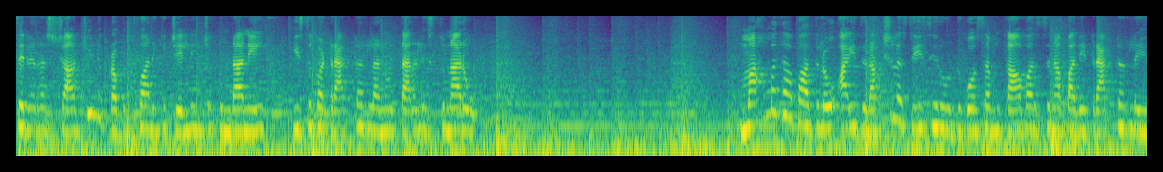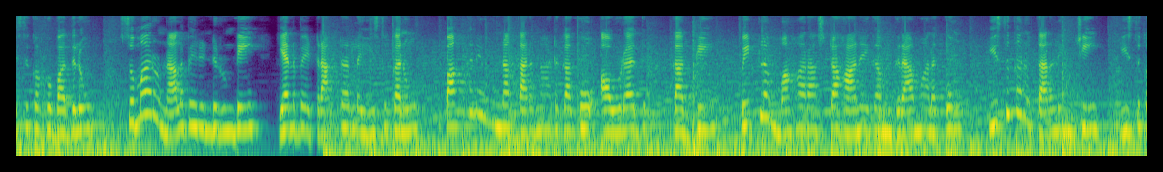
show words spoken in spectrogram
సెనరస్ ఛార్జీలు ప్రభుత్వానికి చెల్లించకుండానే ఇసుక ట్రాక్టర్లను తరలిస్తున్నారు. మహమ్మదాబాద్లో ఐదు లక్షల సీసీ రోడ్డు కోసం కావాల్సిన పది ట్రాక్టర్ల ఇసుకకు బదులు సుమారు నలభై రెండు నుండి ఎనభై ట్రాక్టర్ల ఇసుకను పక్కనే ఉన్న కర్ణాటకకు ఔరద్ కగ్గి పిట్లం మహారాష్ట్ర హానేగం గ్రామాలకు ఇసుకను తరలించి ఇసుక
